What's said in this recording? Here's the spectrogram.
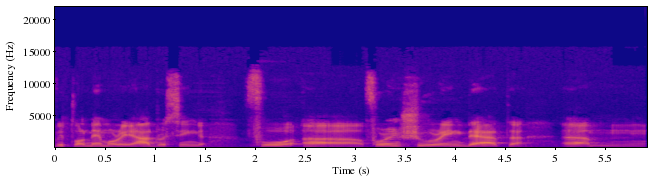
virtual memory addressing for, uh, for ensuring that um,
